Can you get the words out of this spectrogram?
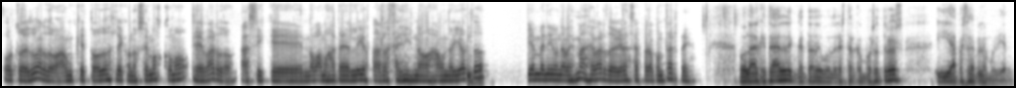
otro Eduardo, aunque todos le conocemos como Eduardo, así que no vamos a tener líos para referirnos a uno y otro. Bienvenido una vez más, Eduardo, y gracias por apuntarte. Hola, ¿qué tal? Encantado de volver a estar con vosotros y a pasármelo muy bien.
